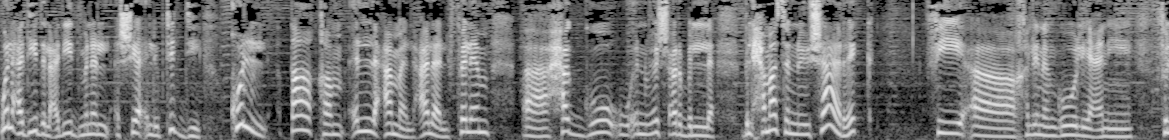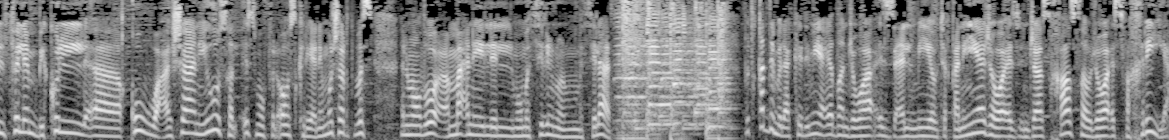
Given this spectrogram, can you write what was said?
والعديد العديد من الأشياء اللي بتدي كل طاقم العمل على الفيلم آه، حقه وإنه يشعر بال- بالحماس إنه يشارك في آه خلينا نقول يعني في الفيلم بكل آه قوة عشان يوصل اسمه في الأوسكار. يعني مو شرط بس الموضوع معني للممثلين والممثلات. بتقدم الأكاديمية أيضا جوائز علمية وتقنية جوائز إنجاز خاصة وجوائز فخرية.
